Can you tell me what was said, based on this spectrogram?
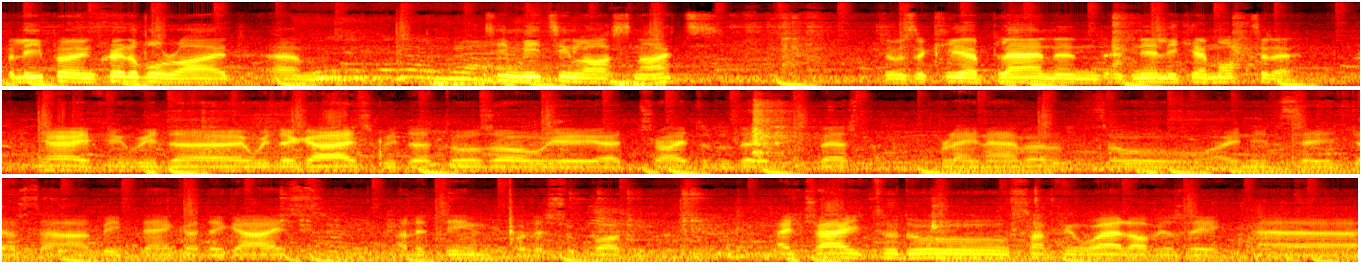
Filippo, incredible ride. Um, team meeting last night. There was a clear plan and it nearly came off today. Yeah, I think with uh, with the guys, with the Tozo, we uh, tried to do the best plane ever. So I need to say just a big thank you to the guys, at the team for the support. I try to do something well, obviously. Uh,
